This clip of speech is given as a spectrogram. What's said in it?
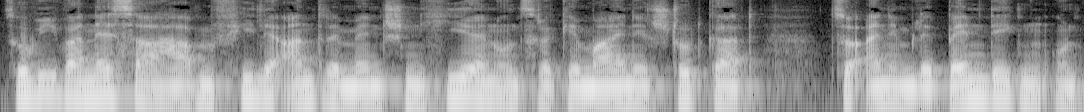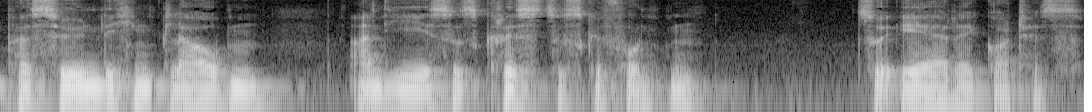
So wie Vanessa haben viele andere Menschen hier in unserer Gemeinde in Stuttgart zu einem lebendigen und persönlichen Glauben an Jesus Christus gefunden. Zur Ehre Gottes.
